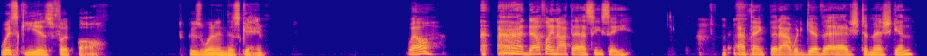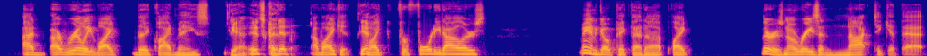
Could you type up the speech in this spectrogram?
whiskey is football. Who's winning this game? Well, definitely not the SEC. I think that I would give the edge to Michigan. I I really like the Clyde Mays. Yeah, it's good. I did. I like it. Yeah. Like for forty dollars, man, go pick that up. Like there is no reason not to get that.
